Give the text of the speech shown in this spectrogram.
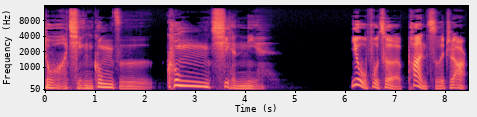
多情公子空牵念。又复册判词之二。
